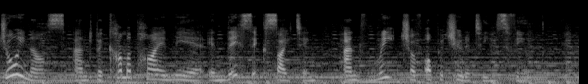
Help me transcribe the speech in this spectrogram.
Join us and become a pioneer in this exciting and reach of opportunities field.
